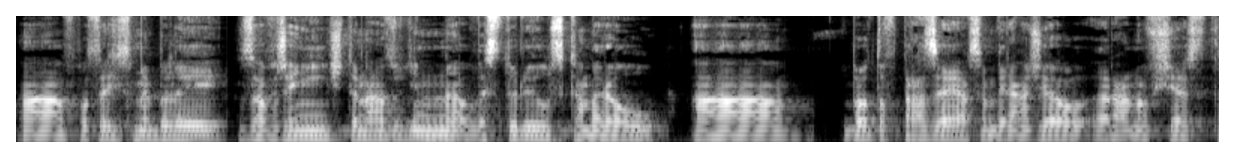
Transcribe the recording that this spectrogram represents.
a v podstatě jsme byli zavření 14 hodin ve studiu s kamerou a bylo to v Praze, já jsem vyrážel ráno v 6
